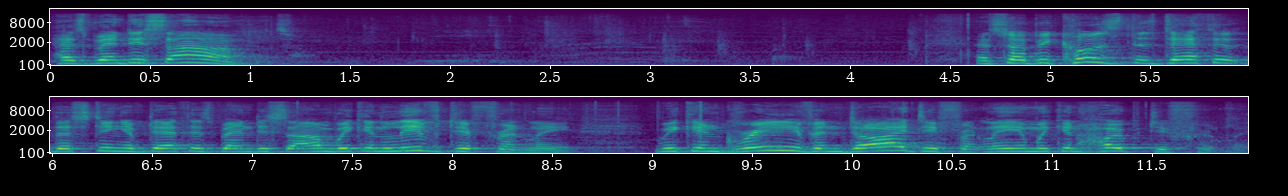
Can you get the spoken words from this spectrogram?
has been disarmed. And so, because the, death, the sting of death has been disarmed, we can live differently. We can grieve and die differently, and we can hope differently.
